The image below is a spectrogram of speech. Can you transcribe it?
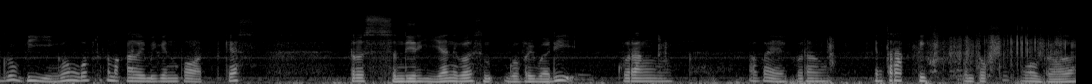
Gue bingung gue pertama kali bikin podcast terus sendirian. Gue gue pribadi kurang apa ya kurang interaktif untuk ngobrol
